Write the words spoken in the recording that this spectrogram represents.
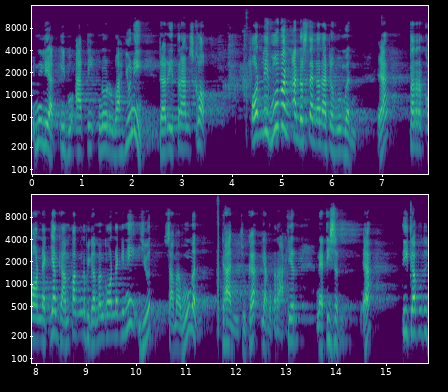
ini lihat Ibu Ati Nur Wahyuni dari Transkop. Only woman understand another woman. Ya, terkonek. Yang gampang lebih gampang konek ini youth sama woman dan juga yang terakhir netizen. Ya, 37%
